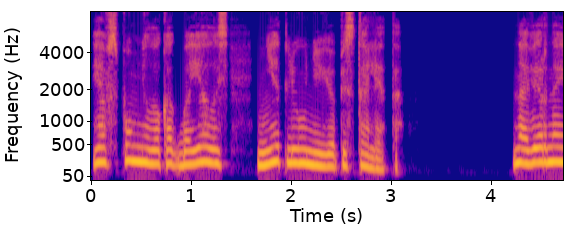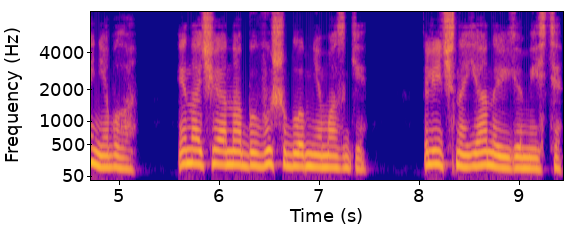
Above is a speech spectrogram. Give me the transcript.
я вспомнила, как боялась, нет ли у нее пистолета. Наверное, не было, иначе она бы вышибла мне мозги. Лично я на ее месте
